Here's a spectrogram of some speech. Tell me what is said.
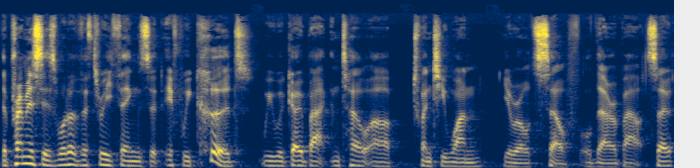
the premise is what are the three things that if we could, we would go back and tell our 21 year old self or thereabouts. So,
